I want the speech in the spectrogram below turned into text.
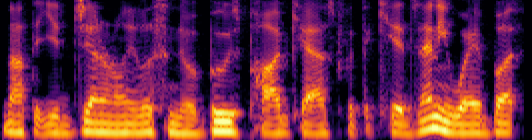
Not that you generally listen to a booze podcast with the kids anyway, but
